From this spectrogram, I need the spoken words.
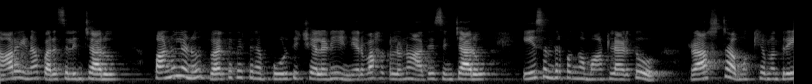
నారాయణ పరిశీలించారు. పనులను త్వరితగతిన పూర్తి చేయాలని నిర్వాహకులను ఆదేశించారు. ఈ సందర్భంగా మాట్లాడుతూ రాష్ట్ర ముఖ్యమంత్రి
